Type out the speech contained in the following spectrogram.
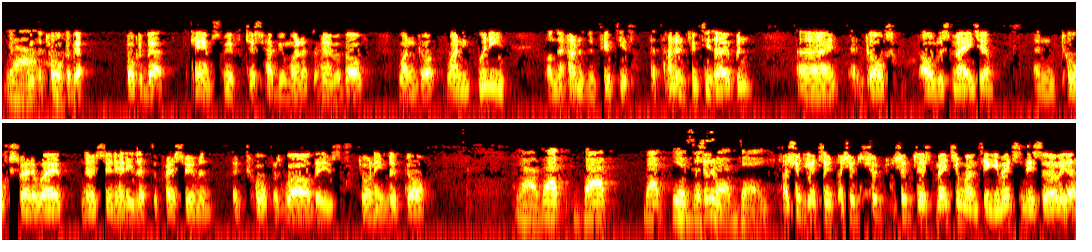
Yeah. With, with the talk about talk about Cam Smith just having won at the home of golf, one got one winning on the 150th at the 150th Open, uh, golf's oldest major, and talked straight away. No sooner had he left the press room, and the talk was wild that he was joining LIV Golf. Yeah, that that That is a sad day. I should get to. I should should should just mention one thing. You mentioned this earlier.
